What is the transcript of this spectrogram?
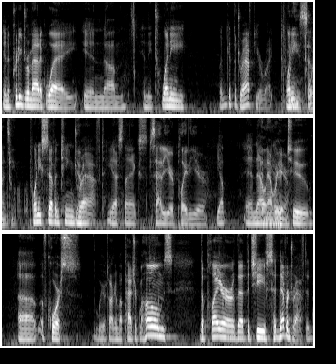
in a pretty dramatic way in um, in the 20. Let me get the draft year right. 20, 2017. 2017 draft. Yes, thanks. Sat a year, played a year. Yep. And now, And now we're here. two. Uh, of course, we were talking about Patrick Mahomes, the player that the Chiefs had never drafted.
